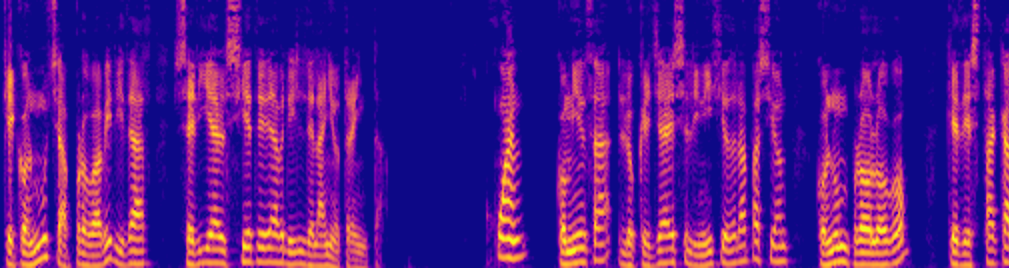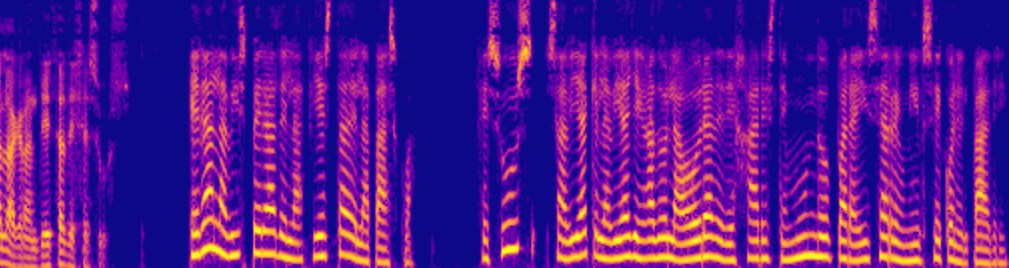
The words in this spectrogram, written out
que con mucha probabilidad sería el 7 de abril del año 30. Juan comienza lo que ya es el inicio de la pasión con un prólogo que destaca la grandeza de Jesús. Era la víspera de la fiesta de la Pascua. Jesús sabía que le había llegado la hora de dejar este mundo para irse a reunirse con el Padre.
